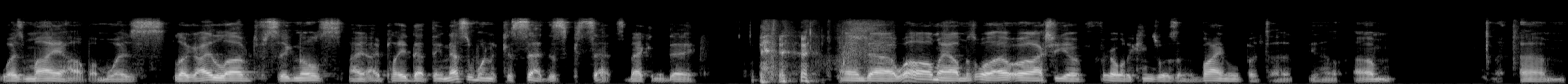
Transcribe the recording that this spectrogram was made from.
was my album. Was like I loved Signals. I, I played that thing. That's the one cassette. This cassettes back in the day. and uh well all my albums well uh, well actually uh, Farewell to Kings was a vinyl but uh you know um um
